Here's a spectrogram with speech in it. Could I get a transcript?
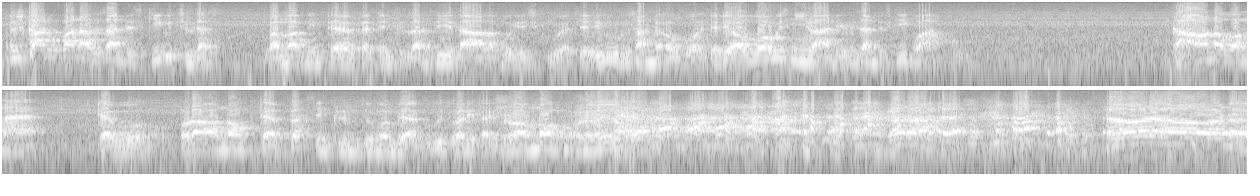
Terus karupan urusan rezeki itu jelas. Wama minta batin filar di ta'ala bu gue. Jadi urusan Allah. Jadi Allah wis ngilani urusan rezeki ku aku. Kau ono wong dawo ora ono dabah sing gelem donga mbek aku kecuali tak ora ono. Ora ono.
